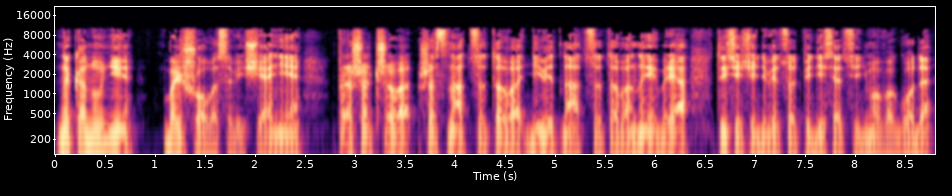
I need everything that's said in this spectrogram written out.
накануне Большого совещания, прошедшего 16-19 ноября 1957 года,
